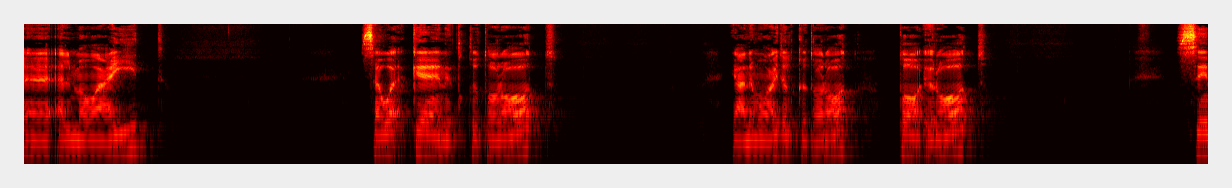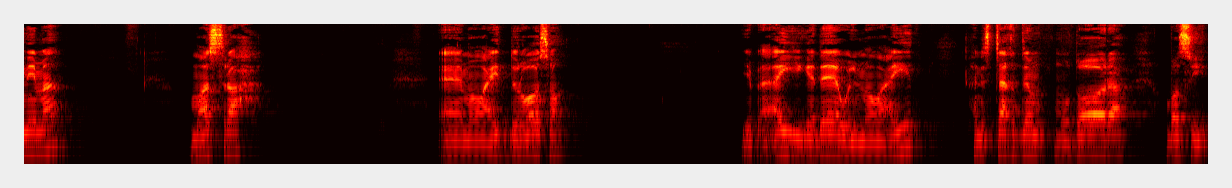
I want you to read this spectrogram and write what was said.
آه المواعيد سواء كانت قطارات يعني مواعيد القطارات طائرات سينما مسرح آه مواعيد دراسة. يبقى أي جداول مواعيد هنستخدم مضارع بسيط.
